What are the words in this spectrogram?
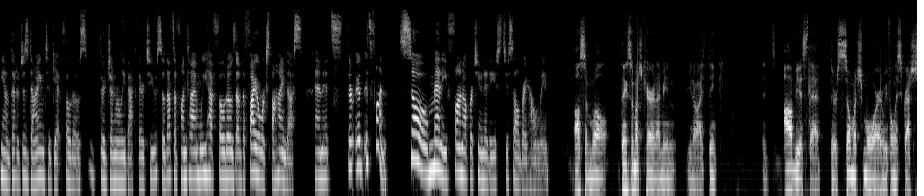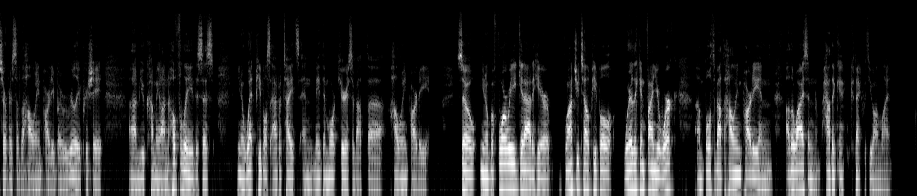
you know, that are just dying to get photos. They're generally back there too. So that's a fun time. We have photos of the fireworks behind us and it's, there it's fun. So many fun opportunities to celebrate Halloween. Awesome. Well, thanks so much, Karyn. I mean, you know, I think it's obvious that there's so much more and we've only scratched the surface of the Halloween party, but we really appreciate um, you coming on. Hopefully this has you know, whet people's appetites and made them more curious about the Halloween party. So, you know, before we get out of here, why don't you tell people where they can find your work, um, both about the Halloween party and otherwise, and how they can connect with you online?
